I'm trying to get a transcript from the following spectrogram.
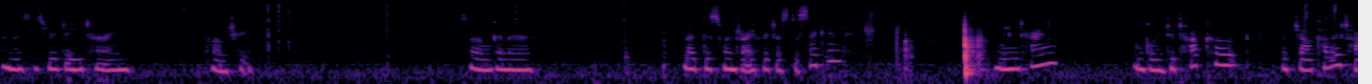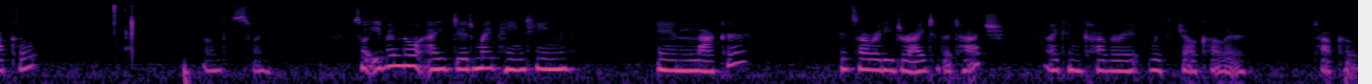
And this is your daytime palm tree. So I'm gonna let this one dry for just a second. Meantime, I'm going to top coat with gel color top coat on this one. So even though I did my painting in lacquer, it's already dry to the touch. I can cover it with gel color top coat.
